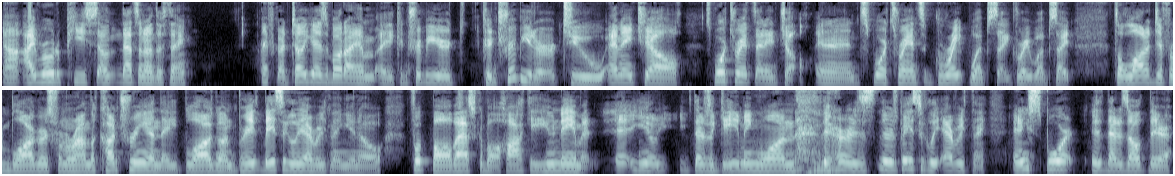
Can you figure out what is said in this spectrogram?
Uh, I wrote a piece. Uh, that's another thing. I forgot to tell you guys about. I am a contributor contributor to NHL Sports Rants NHL and Sports Rants. Great website. Great website. It's a lot of different bloggers from around the country, and they blog on basically everything. You know, football, basketball, hockey, you name it. it eh, you know, there's a gaming one. There's there's basically everything. Any sport that is out there,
